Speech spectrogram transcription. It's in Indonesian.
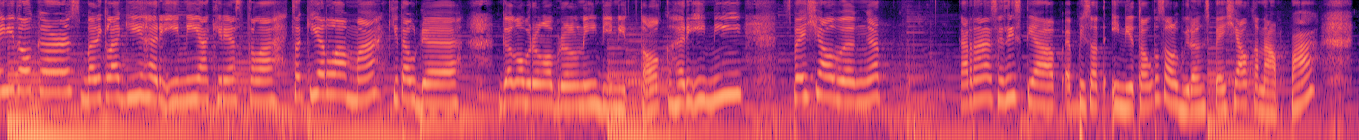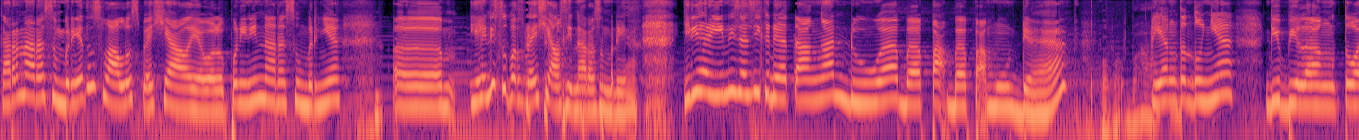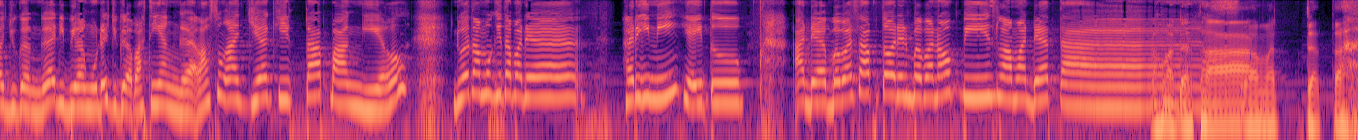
Hai nih Talkers, balik lagi hari ini akhirnya setelah sekian lama kita udah gak ngobrol-ngobrol nih di Indie Talk. Hari ini spesial banget karena saya sih setiap episode Indie Talk tuh selalu bilang spesial. Kenapa? Karena narasumbernya tuh selalu spesial ya. Walaupun ini narasumbernya em, Ya ini super spesial sih narasumbernya. Jadi hari ini saya sih kedatangan dua bapak-bapak muda. Yang tentunya dibilang tua juga enggak, dibilang muda juga pastinya enggak. Langsung aja kita panggil dua tamu kita pada hari ini yaitu ada Bapak Sabto dan Bapak Nopi. Selamat datang. Selamat datang. Selamat datang.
